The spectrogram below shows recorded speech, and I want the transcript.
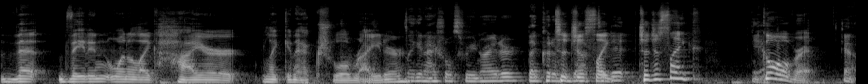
that they didn't want to like hire like an actual writer like an actual screenwriter that could have to just like it. to just like Yeah. go over it. Yeah,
